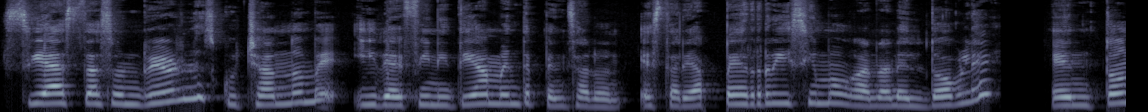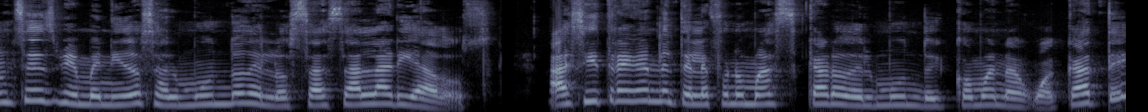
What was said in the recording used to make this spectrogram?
Si hasta sonrieron escuchándome y definitivamente pensaron, estaría perrísimo ganar el doble, entonces bienvenidos al mundo de los asalariados. Así traigan el teléfono más caro del mundo y coman aguacate,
